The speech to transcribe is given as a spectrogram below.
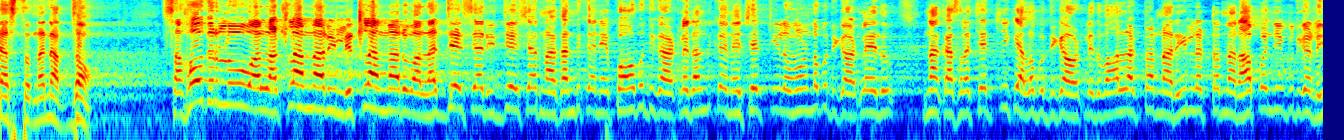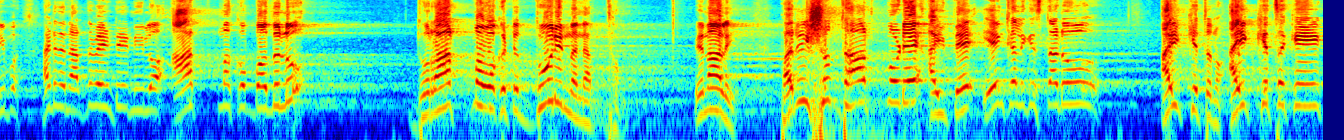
చేస్తుందని అర్థం. సహోదరులు వాళ్ళు అట్లా అన్నారు వీళ్ళు ఇట్లా అన్నారు వాళ్ళు అది చేశారు ఇది చేశారు నాకు అందుకనే పోబుద్ధి కావట్లేదు అందుకనే చర్చిలో ఉండబుద్ధి కావట్లేదు నాకు అసలు చర్చికి వెళ్ళబుద్ధి కావట్లేదు వాళ్ళు అట్టన్నారు వీళ్ళు అట్టన్నారు ఆ పని చేయబుద్ధి కావట్లేదు అంటే దాని అర్థం ఏంటి? నీలో ఆత్మకు బదులు దురాత్మ ఒకటి దూరిందని అర్థం. వినాలి. పరిశుద్ధాత్ముడే అయితే ఏం కలిగిస్తాడు? ఐక్యతను ఐక్యతకి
